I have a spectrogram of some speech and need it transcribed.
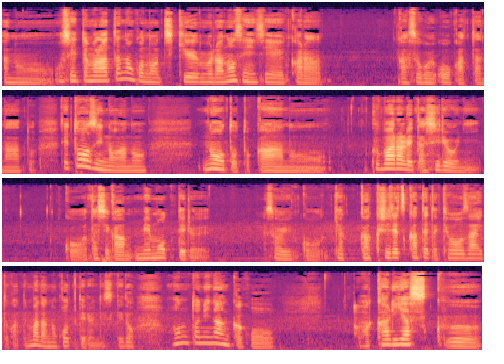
あの、教えてもらったのこの地球村の先生からがすごい多かったなと。で、当時のあの、ノートとか、あの、配られた資料に、こう、私がメモってる、そういうこう、学習で使ってた教材とかってまだ残ってるんですけど、本当になんかこう、わかりやすく、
